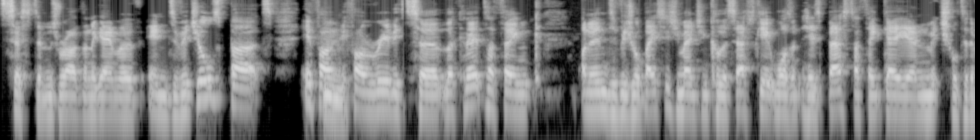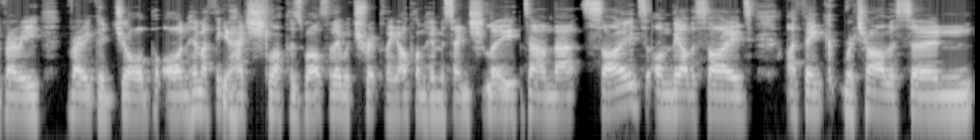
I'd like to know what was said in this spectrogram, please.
systems rather than a game of individuals. But if I Hmm. if I were really to look at it, I think think on an individual basis, you mentioned Kulusevski. It wasn't his best. I think Guéhi and Mitchell did a very, very good job on him. I think Yeah. they had Schlupp as well, so they were tripling up on him essentially down that side. On the other side, I think Richarlison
